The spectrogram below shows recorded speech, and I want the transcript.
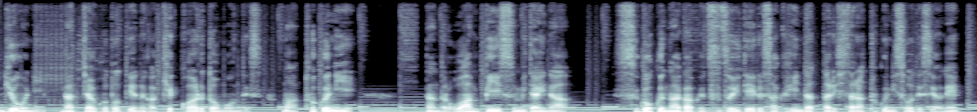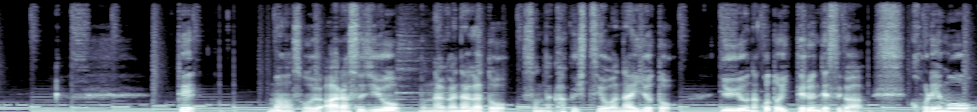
量になっちゃうことっていうのが結構あると思うんです。まあ特に、なんだろう、ワンピースみたいな、すごく長く続いている作品だったりしたら特にそうですよね。で、まあそういうあらすじをもう長々とそんな書く必要はないよというようなことを言ってるんですが、これも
